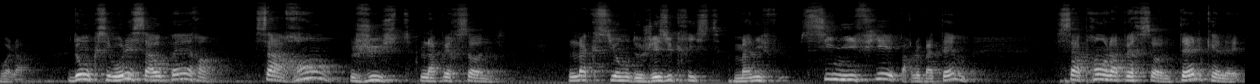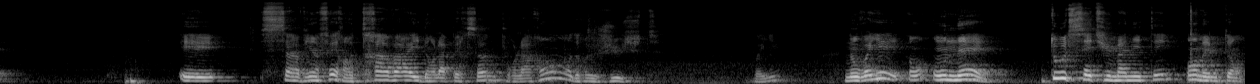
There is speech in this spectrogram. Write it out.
voilà. Donc, si vous voulez, ça opère, ça rend juste la personne. L'action de Jésus-Christ, signifiée par le baptême, ça prend la personne telle qu'elle est et ça vient faire un travail dans la personne pour la rendre juste. Voyez? Donc, voyez, on est toute cette humanité en même temps.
